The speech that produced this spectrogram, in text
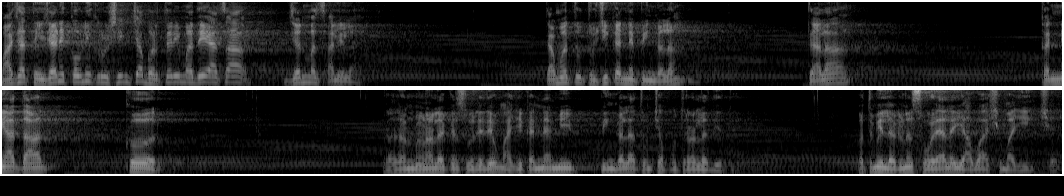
माझ्या तेजाने कौलिक ऋषींच्या भरतरीमध्ये याचा जन्म झालेला आहे. त्यामुळे तू तुझी कन्या पिंगला. त्याला कन्यादान कर. प्रधान म्हणाला की सूर्यदेव माझी कन्या मी पिंगला तुमच्या पुत्राला देतो. पण तुम्ही लग्न सोहळ्याला यावं अशी माझी इच्छा आहे.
